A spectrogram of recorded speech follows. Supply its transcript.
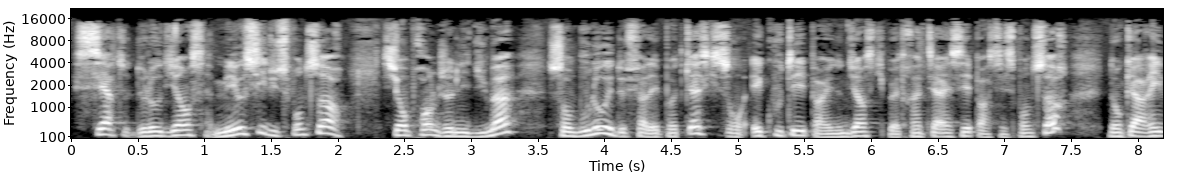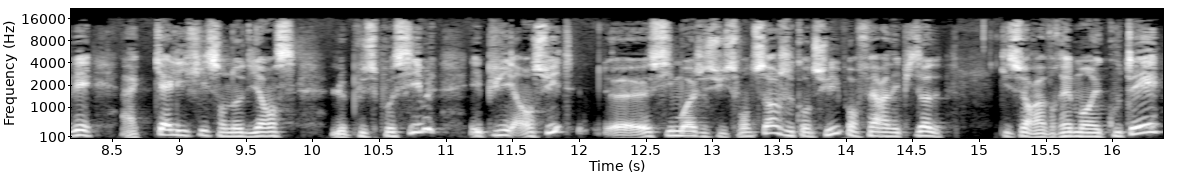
certes de l'audience, mais aussi du sponsor. Si on prend John Lee Dumas, son boulot est de faire des podcasts qui sont écoutés par une audience qui peut être intéressée par ses sponsors, donc arriver à qualifier son audience le plus possible, et puis ensuite, euh, si moi je suis sponsor, je compte suivre pour faire un épisode qui sera vraiment écouté,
